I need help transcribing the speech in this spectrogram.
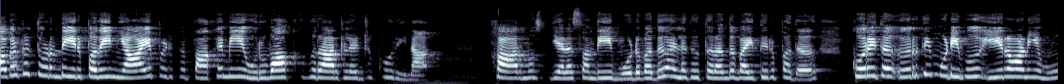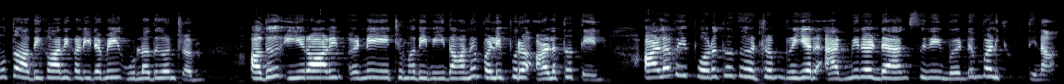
அவர்கள் தொடர்ந்து இருப்பதை நியாயப்படுத்த பகைமையை உருவாக்குகிறார்கள் என்று கூறினார். ஹார்முஸ் ஜலசந்தியை மூடுவது அல்லது திறந்து வைத்திருப்பது குறித்த இறுதி முடிவு ஈரானிய மூத்த அதிகாரிகளிடமே உள்ளது என்றும் அது ஈரானின் எண்ணெய் ஏற்றுமதி மீதான வெளிப்புற அழுத்தத்தின் அளவை பொறுத்தது என்றும் ரியர் அட்மிரல் டேங்ஸினை மீண்டும் வலியுறுத்தினார்.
